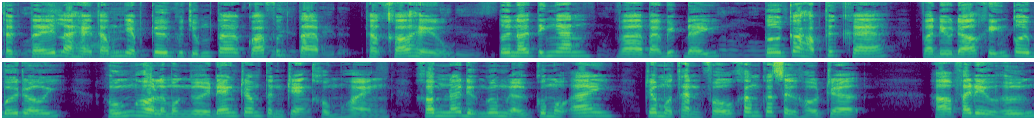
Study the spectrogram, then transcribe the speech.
Thực tế là hệ thống nhập cư của chúng ta quá phức tạp, thật khó hiểu. Tôi nói tiếng Anh và bạn biết đấy, tôi có học thức khá và điều đó khiến tôi bối rối. Huống hồ là một người đang trong tình trạng khủng hoảng, không nói được ngôn ngữ của một ai, trong một thành phố không có sự hỗ trợ. Họ phải điều hướng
